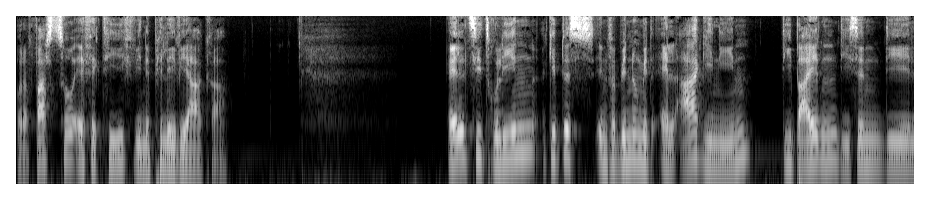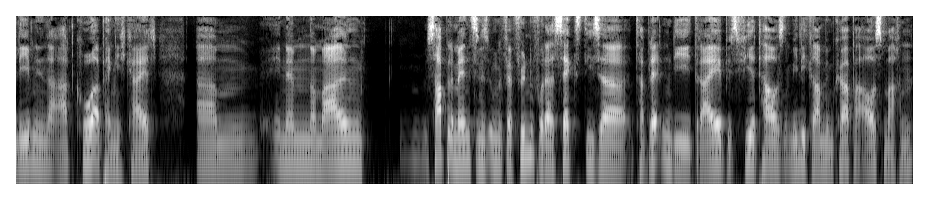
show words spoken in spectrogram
oder fast so effektiv wie eine Pille Viagra. L-Citrullin gibt es in Verbindung mit L-Arginin. Die beiden, die sind, die leben in einer Art Co-Abhängigkeit. Ähm, in einem normalen Supplement sind es ungefähr fünf oder sechs dieser Tabletten, die drei bis 4.000 Milligramm im Körper ausmachen.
